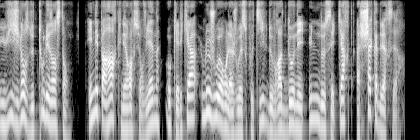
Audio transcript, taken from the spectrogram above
une vigilance de tous les instants et il n'est pas rare qu'une erreur survienne, auquel cas le joueur ou la joueuse fautive devra donner une de ses cartes à chaque adversaire.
